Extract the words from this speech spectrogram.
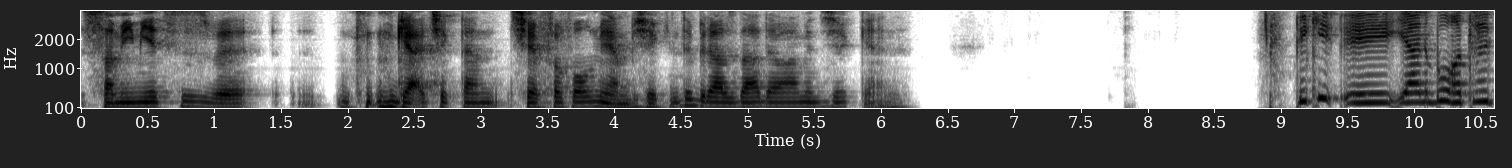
samimiyetsiz ve gerçekten şeffaf olmayan bir şekilde biraz daha devam edecek yani. Peki e, yani bu hatır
